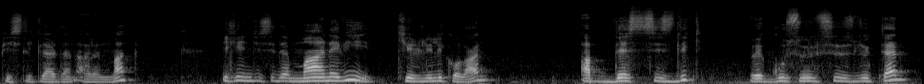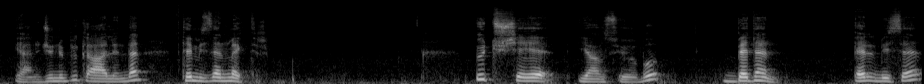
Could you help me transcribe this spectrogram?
pisliklerden arınmak, ikincisi de manevi kirlilik olan abdestsizlik ve gusülsüzlükten yani cünüplük halinden temizlenmektir. Üç şeye yansıyor bu. Beden, elbise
